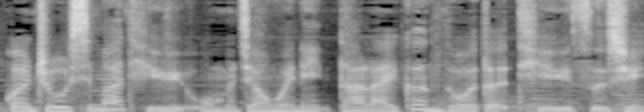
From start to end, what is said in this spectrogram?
关注西马体育，我们将为您带来更多的体育资讯。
